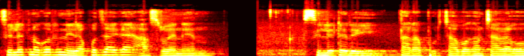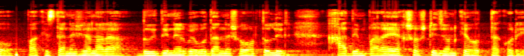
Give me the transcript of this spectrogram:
সিলেট নগরের নিরাপদ জায়গায় আশ্রয় নেন। সিলেটের এই তারাপুর চা বাগান ছাড়াও পাকিস্তানি সেনারা দুই দিনের ব্যবধানে শহরতলির খাদিম পাড়ায় একষষ্টি জনকে হত্যা করে।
